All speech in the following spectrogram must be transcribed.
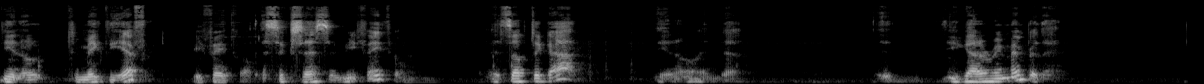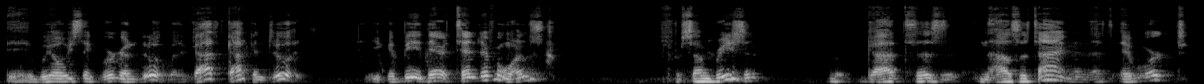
you know, to make the effort, Be faithful. success, and be faithful. It's up to God, you know, and uh, it, you got to remember that. Eh, We always think we're going to do it, but God, God can do it. You could be there ten different ones for some reason. God says now's the time, and that it worked.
